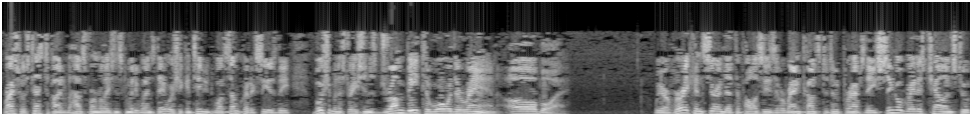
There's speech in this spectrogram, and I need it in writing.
Rice was testifying to the House Foreign Relations Committee Wednesday, where she continued what some critics see as the Bush administration's drumbeat to war with Iran. Oh boy. We are very concerned that the policies of Iran constitute perhaps the single greatest challenge to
